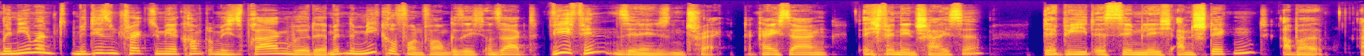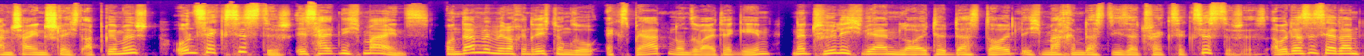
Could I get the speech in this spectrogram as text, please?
Wenn jemand mit diesem Track zu mir kommt und mich fragen würde, mit einem Mikrofon vorm Gesicht und sagt, wie finden Sie denn diesen Track? Dann kann ich sagen, ich finde ihn scheiße. Der Beat ist ziemlich ansteckend, aber anscheinend schlecht abgemischt. Und sexistisch ist halt nicht meins. Und dann, wenn wir noch in Richtung so Experten und so weiter gehen, natürlich werden Leute das deutlich machen, dass dieser Track sexistisch ist. Aber das ist ja dann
